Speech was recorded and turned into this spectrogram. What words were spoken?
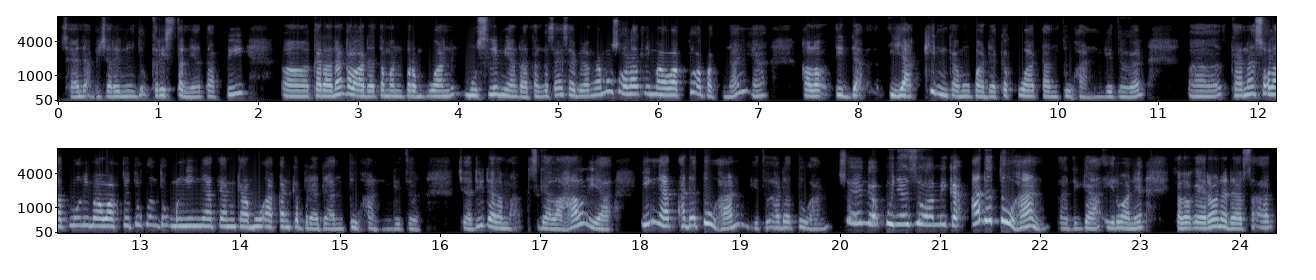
saya tidak bicara ini untuk Kristen ya, tapi uh, kadang-kadang kalau ada teman perempuan Muslim yang datang ke saya, saya bilang kamu sholat lima waktu apa gunanya kalau tidak yakin kamu pada kekuatan Tuhan gitu kan? Uh, karena sholatmu lima waktu itu untuk mengingatkan kamu akan keberadaan Tuhan gitu. Jadi dalam segala hal ya ingat ada Tuhan gitu, ada Tuhan. Saya nggak punya suami kak, ada Tuhan tadi kak Irwan ya. Kalau kak Irwan ada saat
